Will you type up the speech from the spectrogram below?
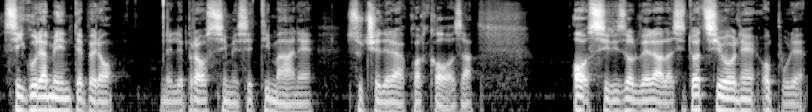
Sicuramente però nelle prossime settimane succederà qualcosa, o si risolverà la situazione oppure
